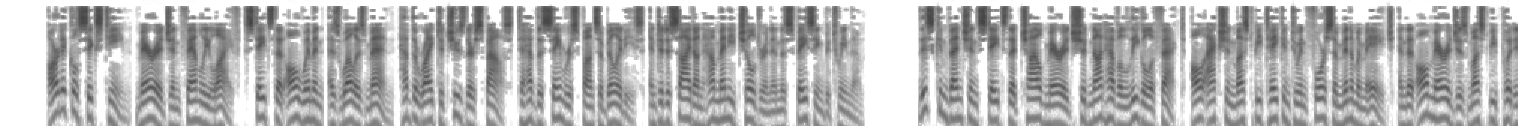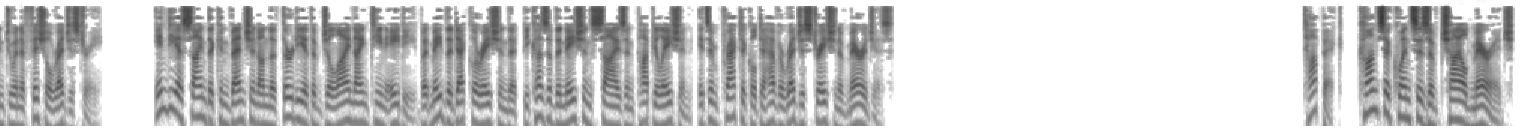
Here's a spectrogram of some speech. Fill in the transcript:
Article 16, Marriage and Family Life, states that all women, as well as men, have the right to choose their spouse, to have the same responsibilities, and to decide on how many children and the spacing between them. This convention states that child marriage should not have a legal effect, all action must be taken to enforce a minimum age, and that all marriages must be put into an official registry. India signed the convention on 30 July 1980 but made the declaration that, because of the nation's size and population, it's impractical to have a registration of marriages. Consequences of child marriage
